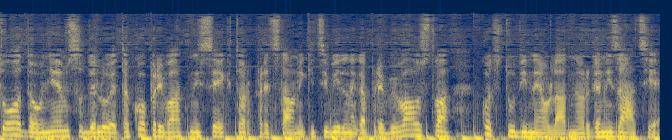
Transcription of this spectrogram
to, da v njem sodeluje tako privatni sektor, predstavniki civilnega prebivalstva, kot tudi nevladne organizacije.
